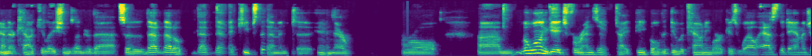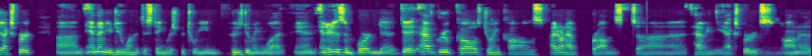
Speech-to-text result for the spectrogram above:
and their calculations under that. So that that'll that that keeps them into in their role. Um, but we'll engage forensic type people that do accounting work as well as the damage expert. Um, and then you do want to distinguish between who's doing what. And, and it is important to, to have group calls, joint calls. I don't have problems uh, having the experts on a,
